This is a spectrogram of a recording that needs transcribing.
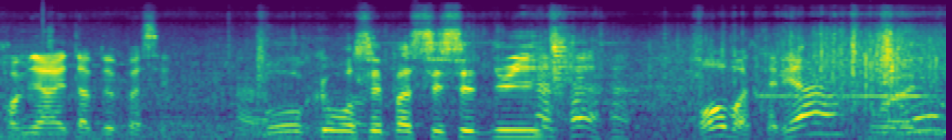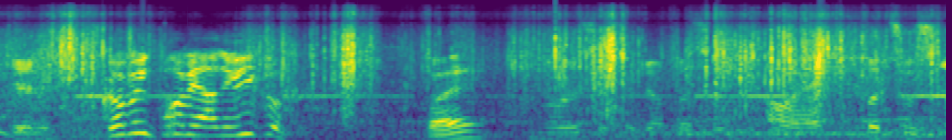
Première étape de passer. Bon, comment s'est passée cette nuit Oh, bah très bien. Ouais, nickel. Comme une première nuit, quoi. Ouais. Ouais, ça s'est bien passé. Ah ouais. Pas de soucis.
